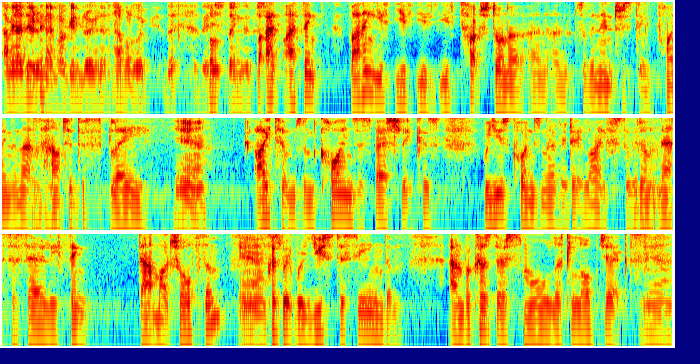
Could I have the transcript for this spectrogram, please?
I mean, I do remember getting around it and having a look at the, the various things. But I, I think, but I think you've you've you've, you've touched on a, a, a sort of an interesting point, and that's Mm-hmm. how to display yeah, items and coins, especially because we use coins in everyday life, so we don't necessarily think that much of them Mm-hmm. Yeah. because we're, we're used to seeing them, and because they're small little objects, Yeah.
